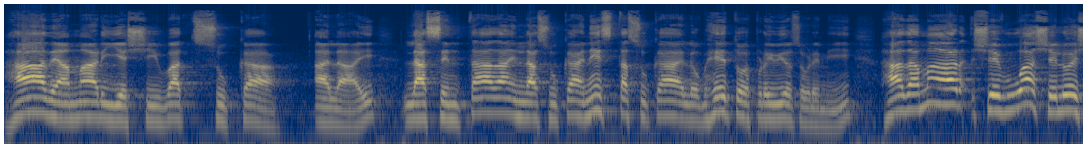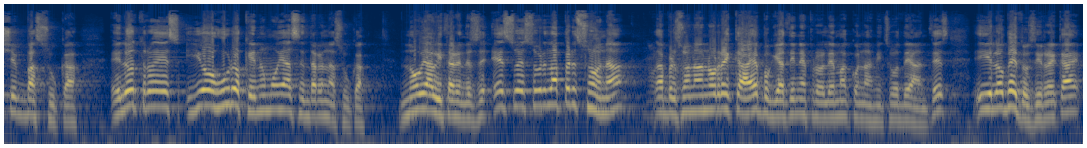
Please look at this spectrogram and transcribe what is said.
Ha de amar yeshivat suka alay, la sentada en la azúcar, en esta azúcar, el objeto es prohibido sobre mí. Ha de amar shevua shelo bazooka. El otro es, yo juro que no me voy a sentar en la azúcar, no voy a habitar entonces. Eso es sobre la persona, la persona no recae porque ya tienes problemas con las mitzvot de antes. Y el objeto sí recae.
